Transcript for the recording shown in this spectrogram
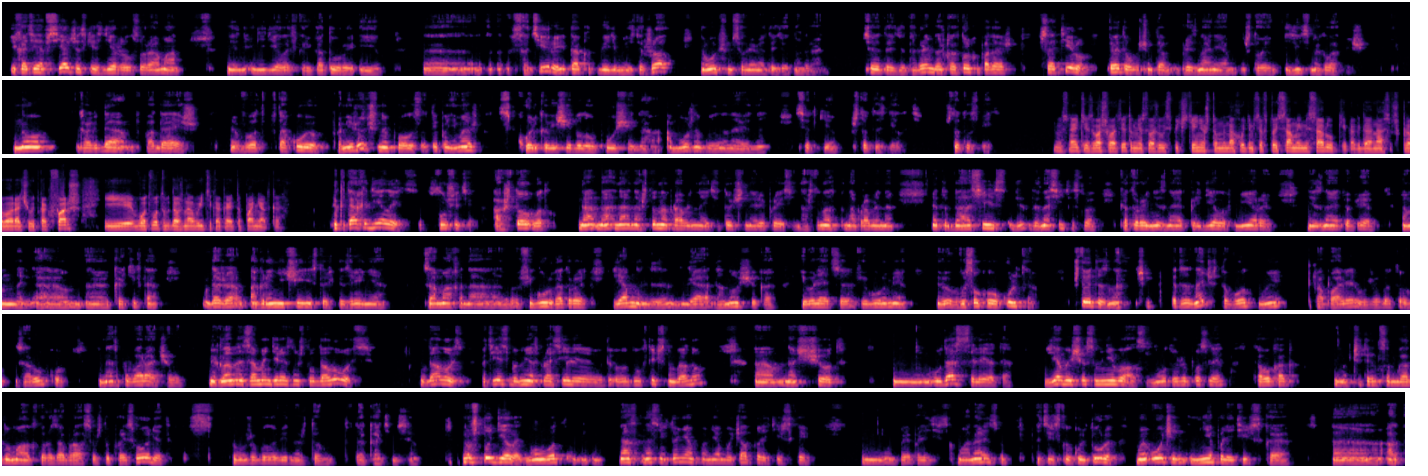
И хотя я всячески сдерживал свой роман не, не делать карикатуры и э, сатиры, и так, видимо, и сдержал, но, в общем, все время это идет на грани. Все это идет на грани, потому что как только попадаешь в сатиру, то это, в общем-то, признание, что идите на кладбище. Но когда впадаешь вот в такую промежуточную полосу, ты понимаешь, сколько вещей было упущено, а можно было, наверное, все-таки что-то сделать, что-то успеть. Ну, знаете, из вашего ответа мне сложилось впечатление, что мы находимся в той самой мясорубке, когда нас проворачивают как фарш, и вот-вот должна выйти какая-то понятка. Так так и делается. Слушайте, а что вот на, на, на, на что направлены эти точные репрессии, на что направлено это доносительство, которое не знает пределов меры, не знает вообще э, э, каких-то даже ограничений с точки зрения замаха на фигуры, которые явно для доносчика являются фигурами высокого культа. Что это значит? Это значит, что вот мы попали уже в эту зарубку, и нас проворачивают. И главное, самое интересное, что удалось. Удалось. Вот если бы меня спросили в 2000 году э, насчет удастся ли это, я бы еще сомневался. Но вот уже после того, как в 2014 году мало кто разобрался, что происходит, то уже было видно, что туда катимся. Ну, что делать? Ну, вот нас, нас никто не, не обучал политической, политическому анализу, политической культуры. Мы очень неполитическая, а,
